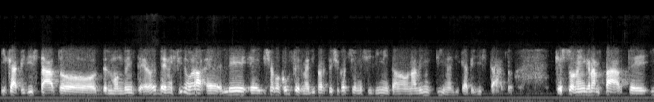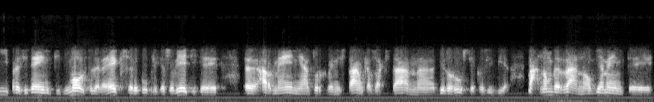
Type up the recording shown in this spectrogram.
i capi di Stato del mondo intero. Ebbene, finora eh, le eh, diciamo, conferme di partecipazione si limitano a una ventina di capi di Stato che sono in gran parte i presidenti di molte delle ex repubbliche sovietiche, Armenia, Turkmenistan, Kazakhstan, Bielorussia e così via, ma non verranno ovviamente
